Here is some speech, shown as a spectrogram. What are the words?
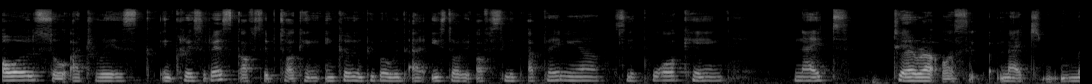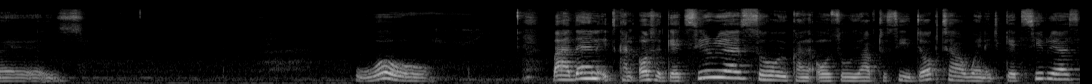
also at risk, increased risk of sleep talking, including people with a history of sleep apnea, sleepwalking, night terror, or sleep, nightmares. Whoa. But then it can also get serious, so you can also you have to see a doctor when it gets serious.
